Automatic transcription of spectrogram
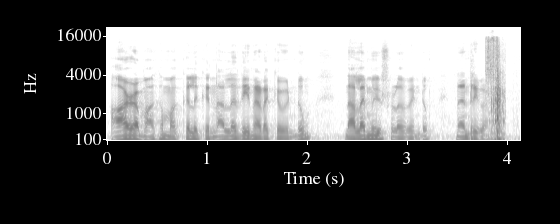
ஆழமாக மக்களுக்கு நல்லதே நடக்க வேண்டும். நலமே சொல்ல வேண்டும். நன்றி வணக்கம்.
